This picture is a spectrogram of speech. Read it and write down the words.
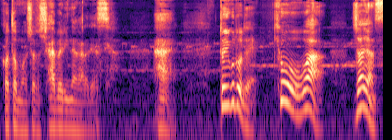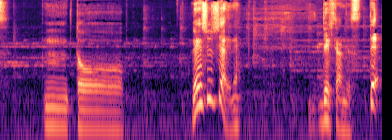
ー、こともちょっと喋りながらですよ。はい。ということで、今日は、ジャイアンツ、うんと、練習試合ね、できたんですって。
